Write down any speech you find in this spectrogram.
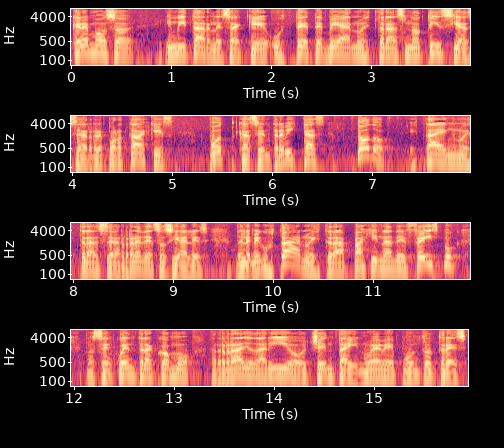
Queremos invitarles a que usted vea nuestras noticias, reportajes, podcasts, entrevistas. Todo está en nuestras redes sociales. Dale me gusta a nuestra página de Facebook. Nos encuentra como Radio Darío 89.3.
